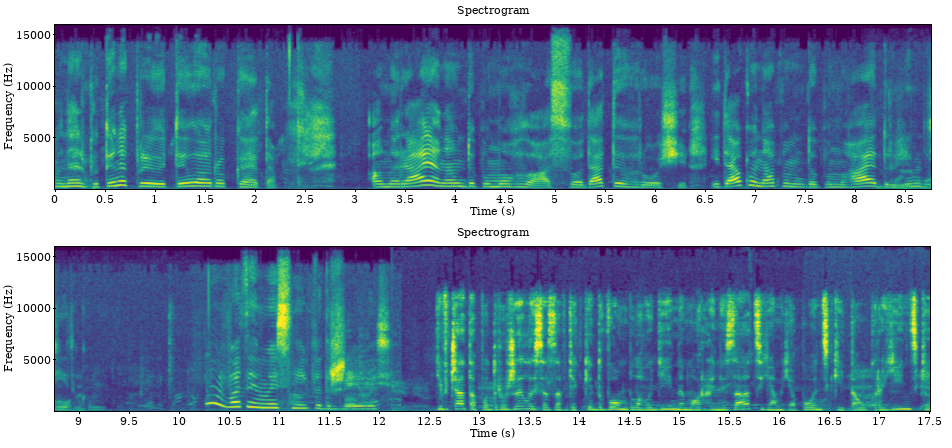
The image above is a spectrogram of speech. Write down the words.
У наш будинок прилетіла ракета. А Мирая нам допомогла складати гроші. І так вона пом- допомагає другим діткам. Ну, от і ми з нею подружились. Дівчата подружилися завдяки двом благодійним організаціям японській та українській,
